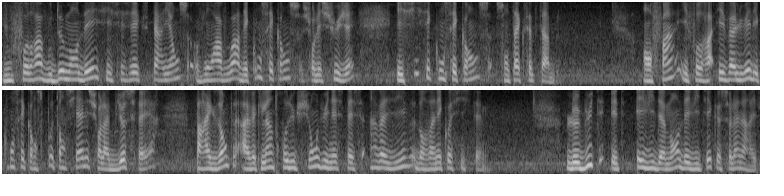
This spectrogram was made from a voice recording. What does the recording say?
il vous faudra vous demander si ces expériences vont avoir des conséquences sur les sujets et si ces conséquences sont acceptables. Enfin, il faudra évaluer les conséquences potentielles sur la biosphère, par exemple avec l'introduction d'une espèce invasive dans un écosystème. Le but est évidemment d'éviter que cela n'arrive.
